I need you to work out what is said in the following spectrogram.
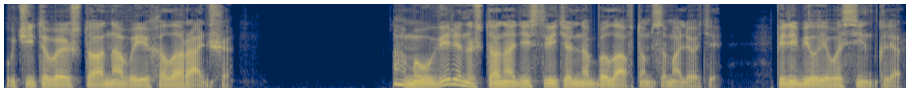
учитывая, что она выехала раньше. А мы уверены, что она действительно была в том самолете? Перебил его Синклер.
